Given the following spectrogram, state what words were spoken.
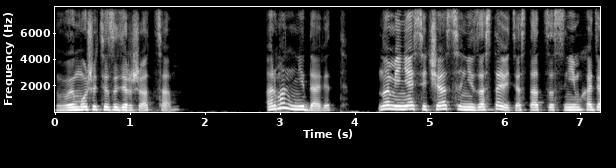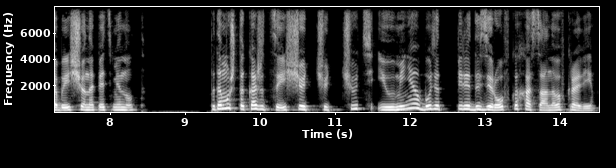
«Вы можете задержаться». Арман не давит, но меня сейчас не заставить остаться с ним хотя бы еще на пять минут. Потому что, кажется, еще чуть-чуть, и у меня будет передозировка Хасанова в крови.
